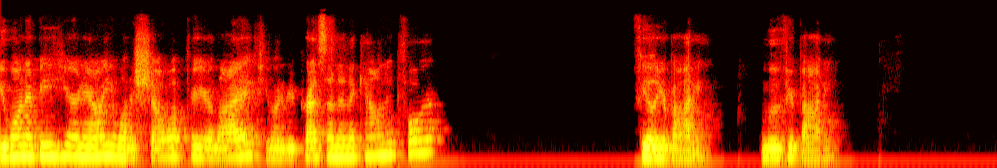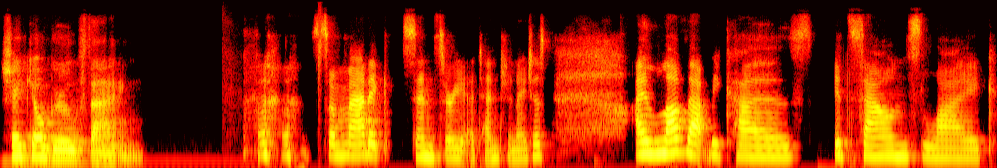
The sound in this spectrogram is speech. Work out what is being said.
You want to be here now. You want to show up for your life. You want to be present and accounted for. Feel your body, move your body, shake your groove thing. Somatic sensory attention. I just, I love that because it sounds like,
